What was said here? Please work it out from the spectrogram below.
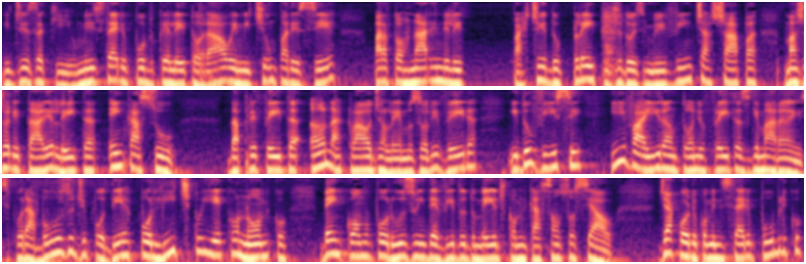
e diz aqui: o Ministério Público Eleitoral emitiu um parecer para tornar inelegível a partir do pleito de 2020 a chapa majoritária eleita em Caçu, da prefeita Ana Cláudia Lemos Oliveira e do vice Ivair Antônio Freitas Guimarães, por abuso de poder político e econômico, bem como por uso indevido do meio de comunicação social. De acordo com o Ministério Público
